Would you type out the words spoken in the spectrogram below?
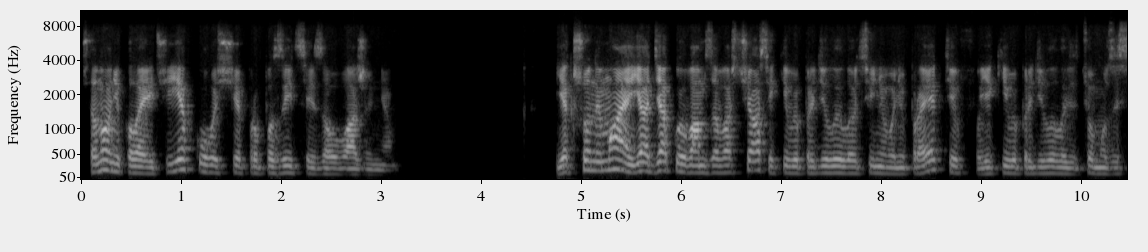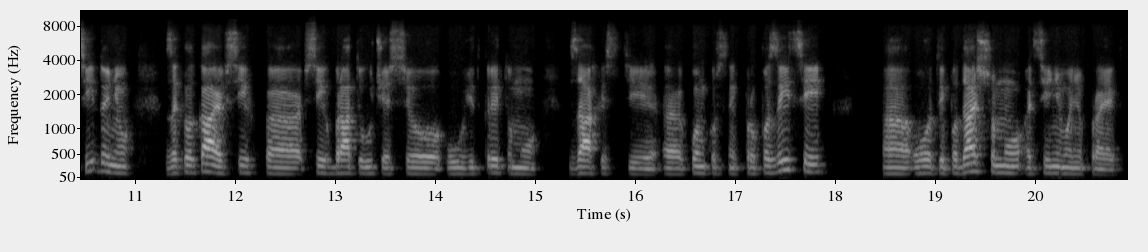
Шановні колеги, чи є в когось ще пропозиції зауваження? Якщо немає, я дякую вам за ваш час, який ви приділили оцінюванню проєктів, які ви приділили цьому засіданню. Закликаю всіх, е, всіх брати участь у, відкритому захисті е, конкурсних пропозицій, е, от і подальшому оцінюванню проєктів.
